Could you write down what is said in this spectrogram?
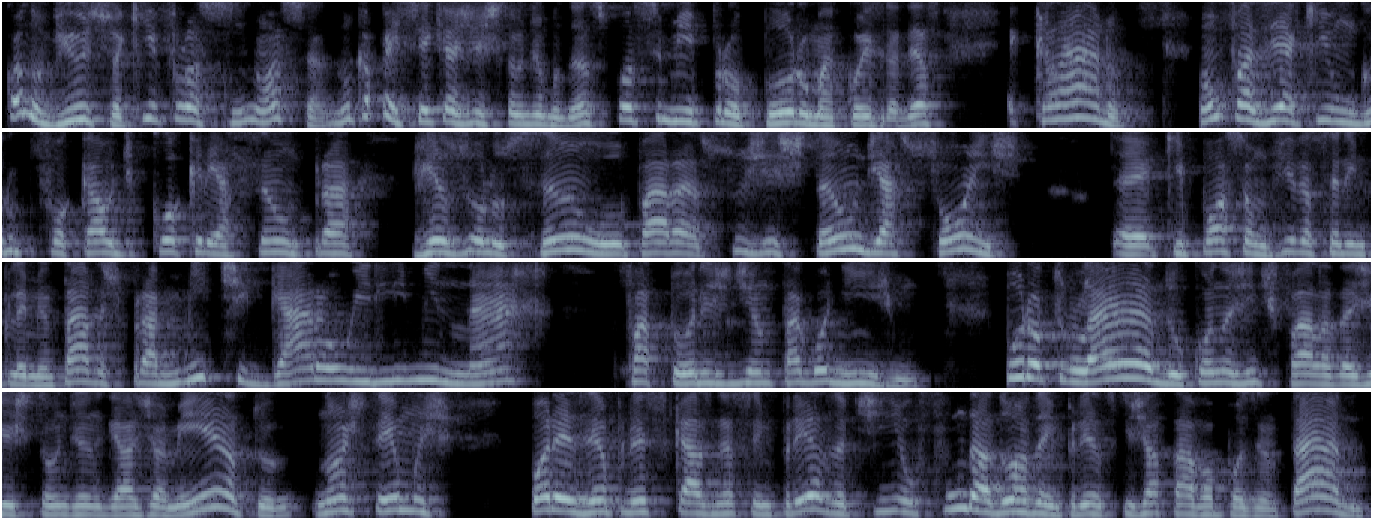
Quando viu isso aqui, falou assim: nossa, nunca pensei que a gestão de mudança fosse me propor uma coisa dessa. É claro, vamos fazer aqui um grupo focal de cocriação para resolução ou para sugestão de ações é, que possam vir a ser implementadas para mitigar ou eliminar fatores de antagonismo. Por outro lado, quando a gente fala da gestão de engajamento, nós temos por exemplo, nesse caso, nessa empresa, tinha o fundador da empresa que já estava aposentado,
